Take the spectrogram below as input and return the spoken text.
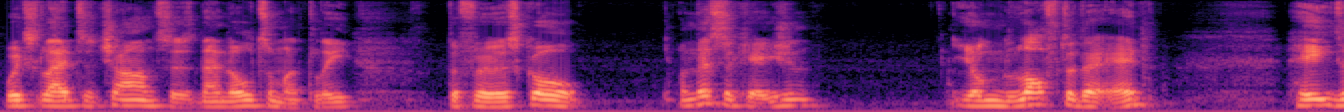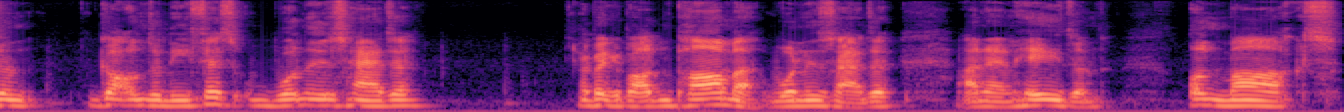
which led to chances, and then ultimately the first goal. On this occasion, Young lofted it in. Hayden got underneath it, won his header. I beg your pardon, Palmer won his header, and then Hayden, unmarked,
